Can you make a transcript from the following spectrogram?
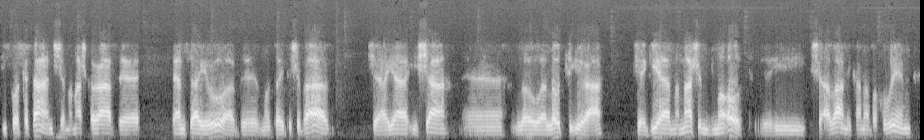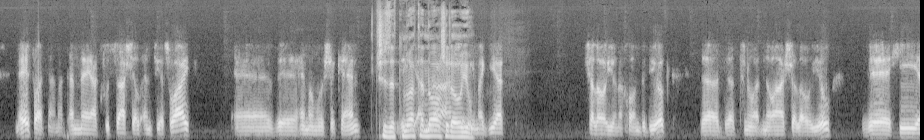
סיפור קטן שממש קרה באמצע האירוע במוצאי תשע באב, שהיה אישה uh, לא, לא צעירה, שהגיעה ממש עם דמעות, והיא שאלה מכמה בחורים, מאיפה אתם? אתם מהקבוצה של MTSY? אה, והם אמרו שכן. שזה תנועת הנוער של ה-OU. מגיע... של ה-OU, נכון, בדיוק. זה תנועת נוער של ה-OU. והיא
